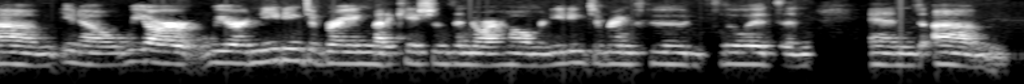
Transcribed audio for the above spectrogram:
Um, you know, we are we are needing to bring medications into our home. We're needing to bring food and fluids and and um,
